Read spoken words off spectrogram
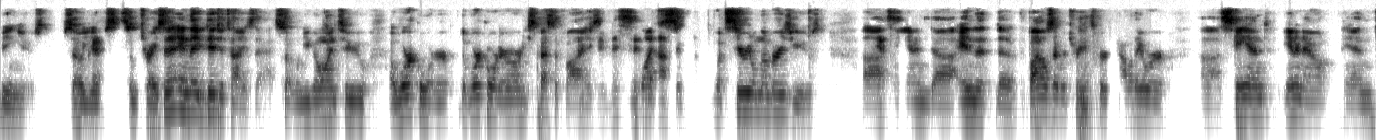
being used. So you have some trace, and, they digitize that. So when you go into a work order, the work order already specifies Actually, this is- what what serial number is used, uh, Yes. and uh, and the, the files that were transferred, how they were uh, scanned in and out, and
